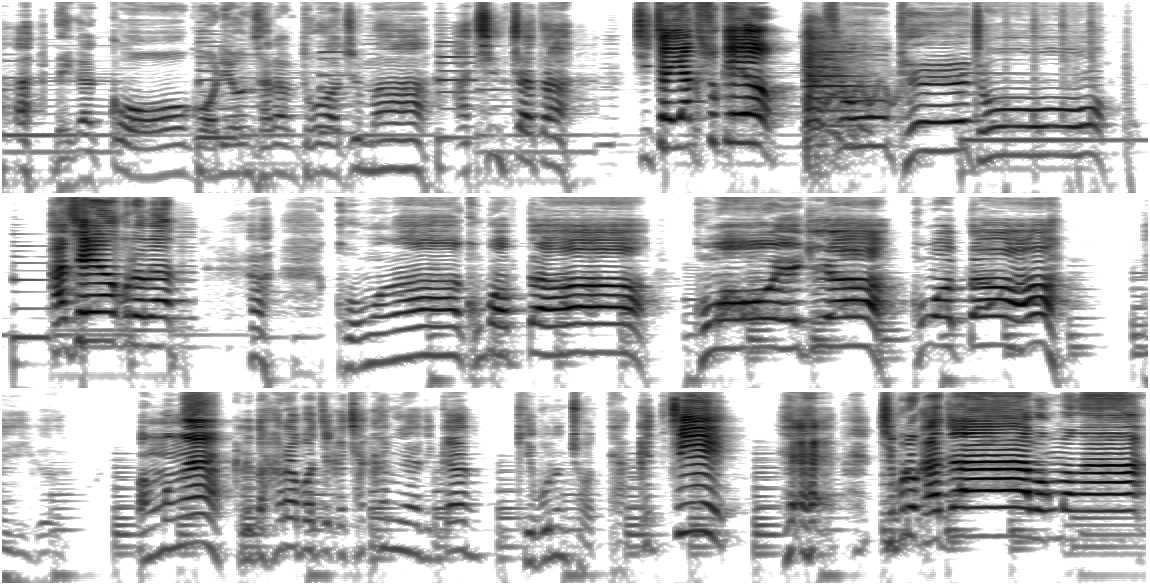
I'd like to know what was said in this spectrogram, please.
내가 꼭 어려운 사람 도와주마. 아 진짜다. 진짜 약속해요. 약속해줘. 가세요 그러면. 하, 고마워. 고맙다. 고마워 애기야. 고맙다. 이거 멍멍아 그래도 할아버지가 착한 일 하니까 기분은 좋다. 그치? 집으로 가자 멍멍아.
